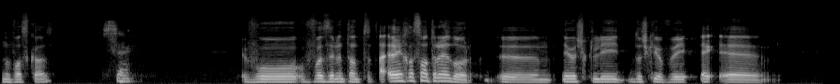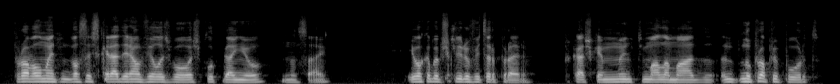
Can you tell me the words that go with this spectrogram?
no vosso caso. Sim. Vou, fazer então. ah, Em relação ao treinador, uh, eu escolhi dos que eu vi. é- é, provavelmente vocês se calhar dirão Vilas Boas pelo que ganhou, não sei. Eu acabei por escolher o Vitor Pereira, porque acho que é muito mal amado no próprio Porto.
